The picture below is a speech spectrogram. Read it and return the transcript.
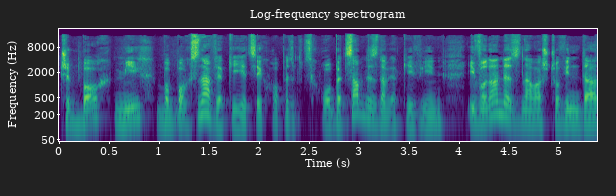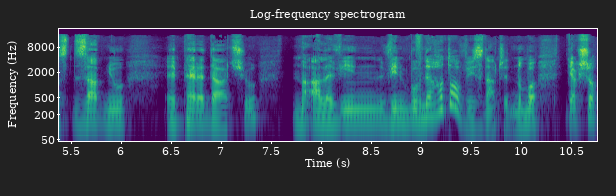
чи Бог міг, бо Бог знав, який є цей хлопець. Хлопець сам не знав, який він. І вона не знала, що він дасть задню е, передачу. Ну, але він, він був не готовий, значить. Ну, бо якщо,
